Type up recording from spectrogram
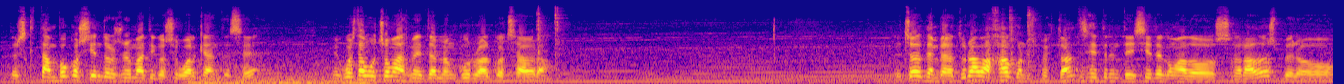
Pero es que tampoco siento los neumáticos igual que antes, ¿eh? Me cuesta mucho más meterlo en curva al coche ahora. De hecho, la temperatura ha bajado con respecto a antes. Hay 37,2 grados, pero...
